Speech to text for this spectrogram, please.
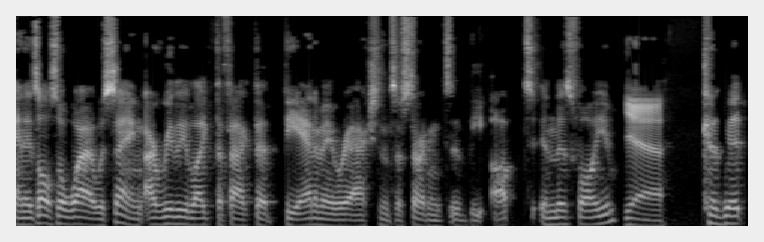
and it's also why i was saying i really like the fact that the anime reactions are starting to be upped in this volume Yeah, because it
